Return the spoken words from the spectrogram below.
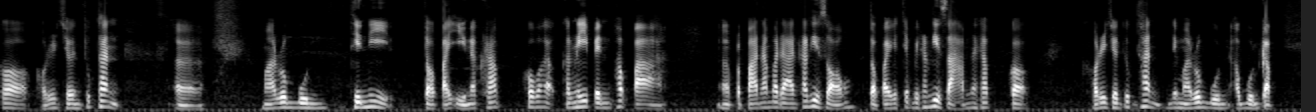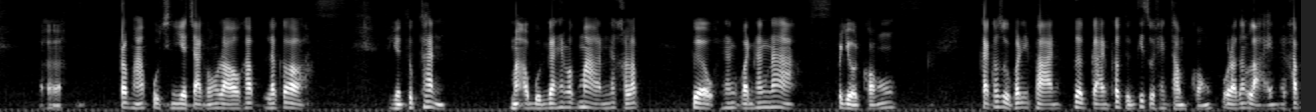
ก็ขอเรียนเชิญทุกท่านมาร่วมบุญที่นี่ต่อไปอีกนะครับเพราะว่าครั้งนี้เป็นพระป่าประปาน้ำบาดาลครั้งที่สองต่อไปก็จะเป็นครั้งที่สามนะครับก็ขอเรียนเชิญทุกท่านได้มาร่วมบุญเอาบุญกับพระมหาปุชนียาจารย์ของเราครับ แล้วก็เชิญทุกท่านมาเอาบุญกันให้มากๆนะครับ เพื่อวันข้างหน้าประโยชน์ของการเข้าสู่พระนิพพาน เพื่อการเข้าถึงที่สุดแห่งธรรมของพวกเราทั้งหลายนะครับ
